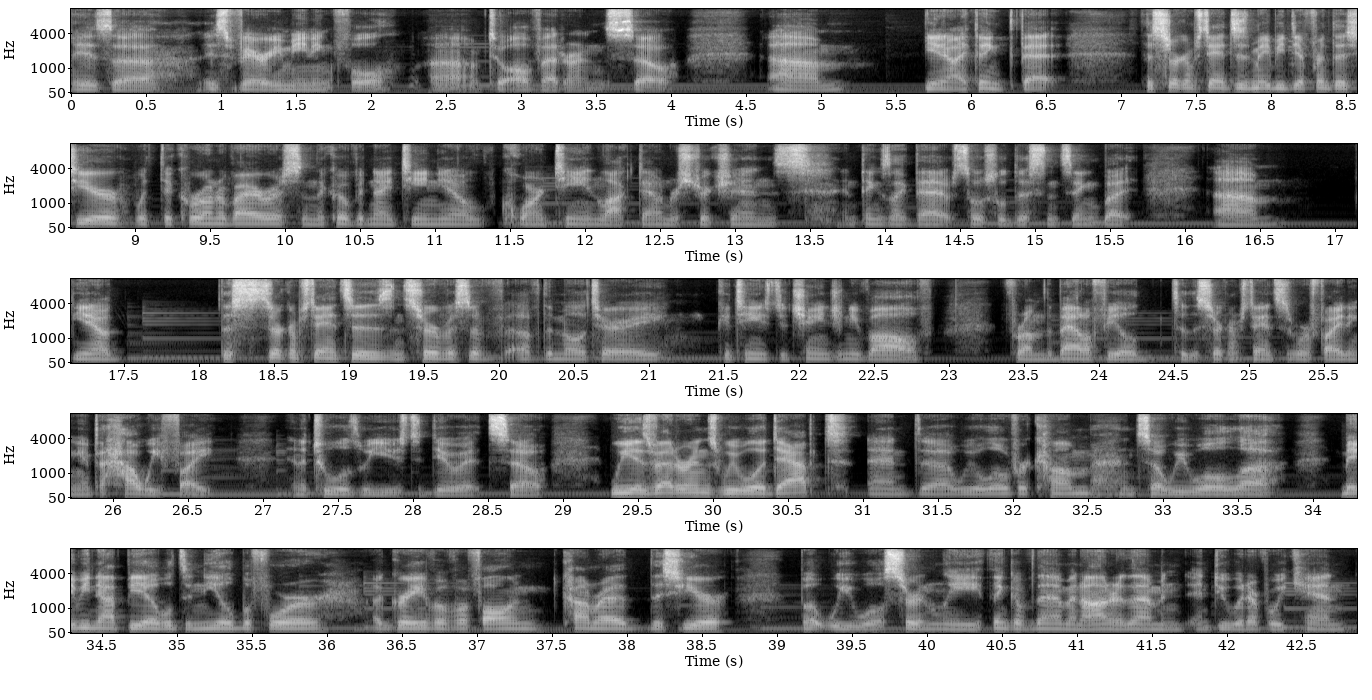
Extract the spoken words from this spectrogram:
is uh, is very meaningful uh, to all veterans. So, um, you know, I think that the circumstances may be different this year with the coronavirus and the COVID 19, you know, quarantine, lockdown restrictions, and things like that, social distancing. But, um, you know, the circumstances and service of, of the military continues to change and evolve from the battlefield to the circumstances we're fighting into how we fight and the tools we use to do it. So, we as veterans, we will adapt and uh, we will overcome. And so, we will uh, maybe not be able to kneel before a grave of a fallen comrade this year, but we will certainly think of them and honor them and, and do whatever we can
